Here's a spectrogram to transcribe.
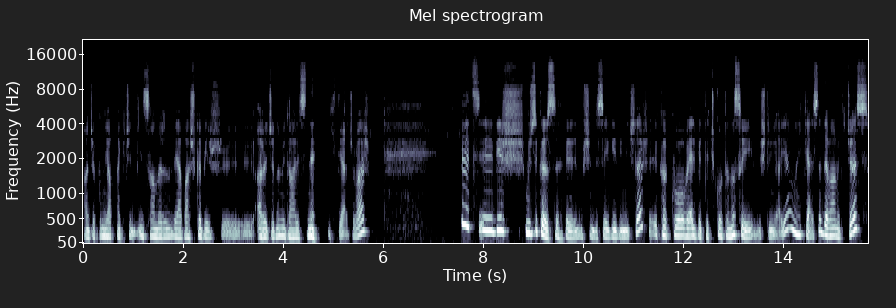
ancak bunu yapmak için insanların veya başka bir aracının müdahalesine ihtiyacı var. Evet e, bir müzik arası verelim şimdi sevgili dinleyiciler. E, kakao ve elbette çikolata nasıl yayılmış dünyaya onun hikayesine devam edeceğiz.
